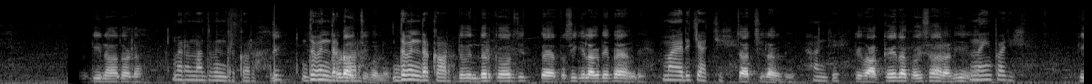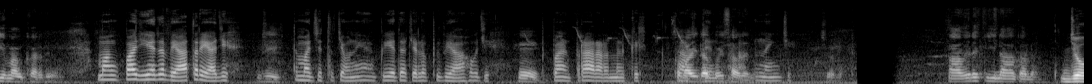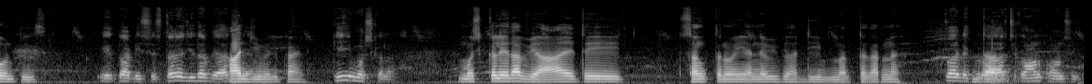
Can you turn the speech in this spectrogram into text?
ਕੀ ਨਾਂ ਤੁਹਾਡਾ? ਮੇਰਾ ਨਾਮ ਦਵਿੰਦਰ ਕੌਰ ਜੀ। ਦਵਿੰਦਰ ਕੌਰ। ਉੱਚੀ ਬੋਲੋ। ਦਵਿੰਦਰ ਕੌਰ। ਦਵਿੰਦਰ ਕੌਰ ਜੀ ਤੇ ਤੁਸੀਂ ਕੀ ਲੱਗਦੇ ਭੈਣ ਦੇ? ਮੈਂ ਇਹਦੀ ਚਾਚੀ। ਚਾਚੀ ਲੱਗਦੇ। ਹਾਂਜੀ। ਤੇ ਵਾਕਈ ਦਾ ਕੋਈ ਸਹਾਰਾ ਨਹੀਂ ਹੈ ਨਹੀਂ ਭਾਜੀ। ਕੀ ਮੰਗ ਕਰਦੇ ਹੋ? ਮੰਗ ਭਾਜੀ ਇਹਦਾ ਵਿਆਹ ਧਰਿਆ ਜੇ। ਜੀ। ਤੇ ਮੈਂ ਜਿੱਤ ਚਾਹੁੰਦੀ ਹਾਂ ਵੀ ਇਹਦਾ ਚਲੋ ਵੀ ਵਿਆਹ ਹੋ ਜੇ। ਹੂੰ। ਭੈਣ ਭਰਾ ਨਾਲ ਮਿਲ ਕੇ ਦਾ ਸਾਥ ਕੋਈ ਦੇਣ। ਸਾਧਨ ਨਹੀਂ। ਨਹੀਂ ਜੀ। ਚਲੋ। ਹਾਂ ਵੀਰੇ ਕੀ ਨਾਂ ਤੁਹਾਡਾ? ਜੋਨ ਪੀਸ। ਇਹ ਤੁਹਾਡੀ ਸਿਸਟਰ ਹੈ ਜਿਹਦਾ ਵਿਆਹ ਹਾਂਜੀ? ਮੇਰੀ ਭੈਣ। ਕੀ ਮੁਸ਼ਕਲ ਆ? ਮੁਸ਼ਕਲ ਇਹਦਾ ਵਿਆਹ ਹੈ ਤੇ ਸੰਗਤ ਨੂੰ ਇਹਨੇ ਵੀ ਸਾਡੀ ਮਦਦ ਕਰਨ। ਤੁਹਾਡੇ ਪਰਿਵਾਰ ਚ ਕੌਣ ਕੌਣ ਸੀ?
